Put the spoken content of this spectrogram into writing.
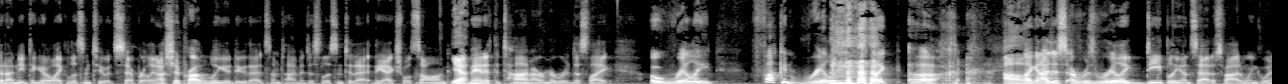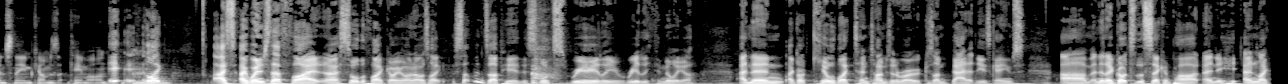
That I need to go like listen to it separately. And I should probably go do that sometime and just listen to that the actual song. Yeah. But man, at the time I remember just like, oh really? Fucking really? like, ugh. Um, like and I just I was really deeply unsatisfied when Gwyn's theme comes came on. it, it- like I, I went into that fight and I saw the fight going on. I was like, something's up here. This looks really, really familiar. And then I got killed like ten times in a row because I'm bad at these games. Um, and then I got to the second part and it hit, and like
